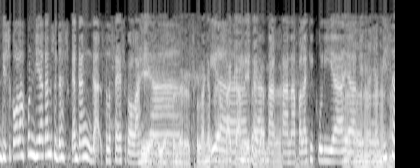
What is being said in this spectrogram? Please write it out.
di sekolah pun dia kan sudah kadang nggak selesai sekolahnya. Iya, iya benar. Sekolahnya iya, berantakan iya, ya. Berantakan, karena... apalagi kuliah ya misalnya. Bisa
